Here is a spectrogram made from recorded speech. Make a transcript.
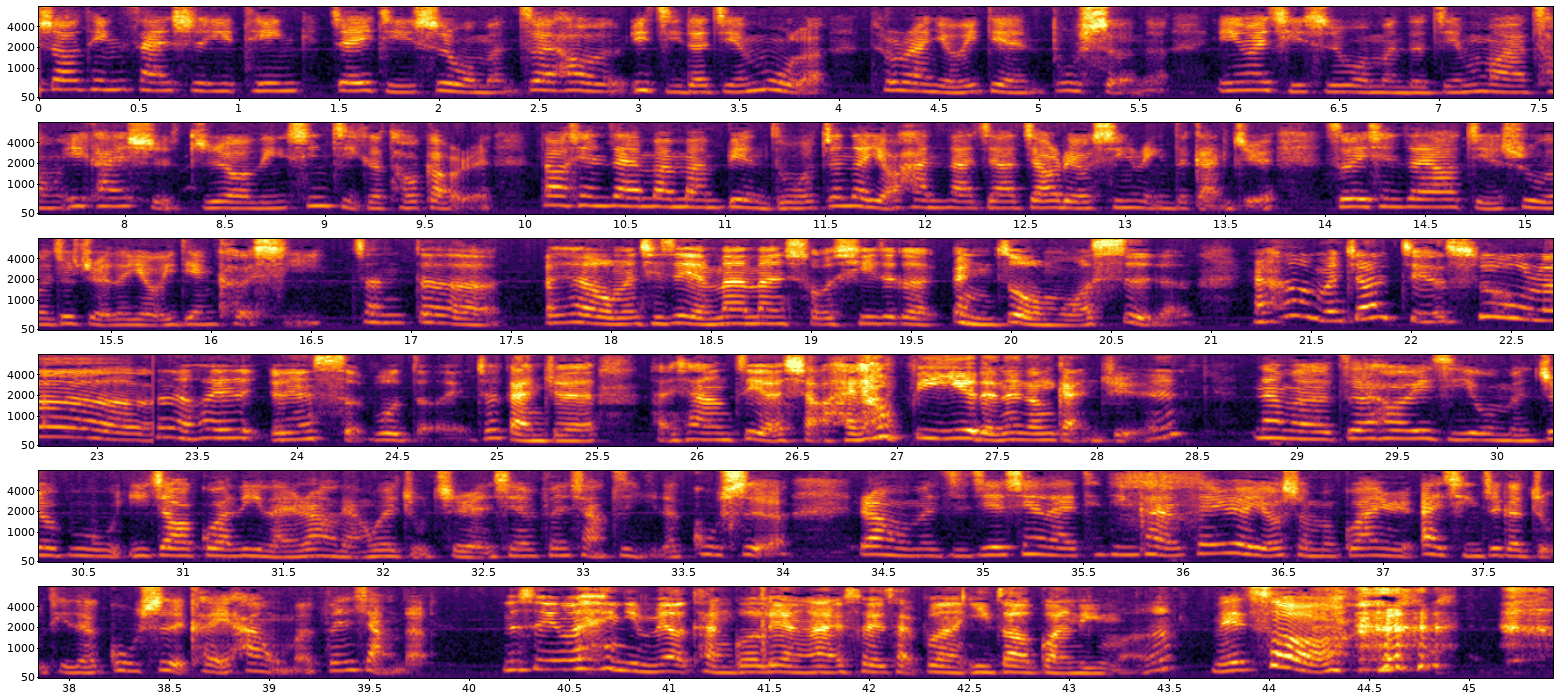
收听三室一厅，这一集是我们最后一集的节目了。突然有一点不舍呢，因为其实我们的节目啊，从一开始只有零星几个投稿人，到现在慢慢变多，真的有和大家交流心灵的感觉。所以现在要结束了，就觉得有一点可惜。真的，而且我们其实也慢慢熟悉这个运作模式了，然后我们就要结束了，真的会有点舍不得诶，就感觉很像自己的小孩要毕业的那种感觉。那么最后一集，我们就不依照惯例来让两位主持人先分享自己的故事了，让我们直接先来听听看飞跃有什么关于爱情这个主题的故事可以和我们分享的。那是因为你没有谈过恋爱，所以才不能依照惯例吗？没错，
